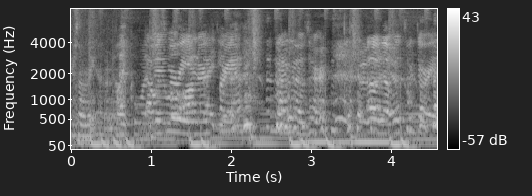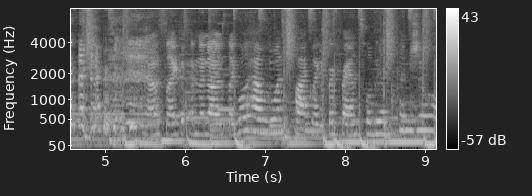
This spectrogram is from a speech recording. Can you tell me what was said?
or something. I don't know. Like one that was we'll Mariya's. France. that was hers. oh, that was Victoria. and I was like, and then I was like, we'll have one flag like for France. We'll be like bonjour.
